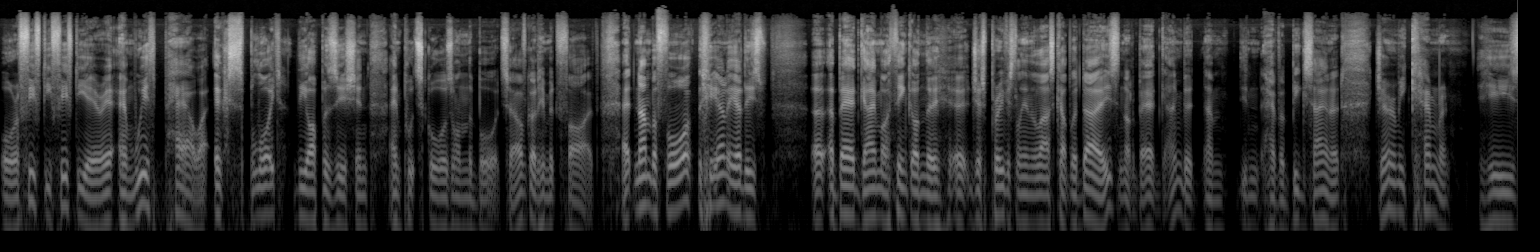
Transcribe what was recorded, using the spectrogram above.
or a 50 50 area and with power exploit the opposition and put scores on the board. So I've got him at five. At number four, he only had his a, a bad game, I think, on the uh, just previously in the last couple of days. Not a bad game, but um, didn't have a big say in it. Jeremy Cameron. His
